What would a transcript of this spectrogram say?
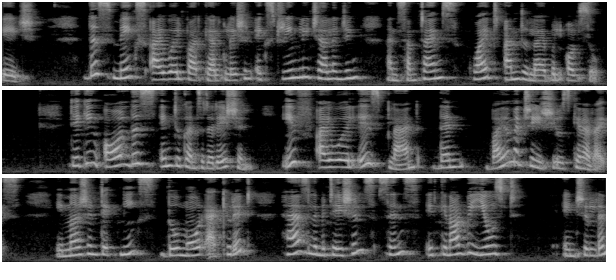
age. This makes IOL power calculation extremely challenging and sometimes quite unreliable also. Taking all this into consideration, if IOL is planned, then biometry issues can arise. Immersion techniques, though more accurate, has limitations since it cannot be used in children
